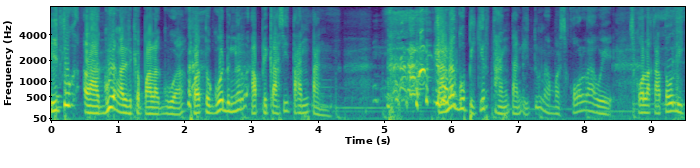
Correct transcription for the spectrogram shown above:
itu lagu yang ada di kepala gua waktu gua denger aplikasi Tantan. karena gue pikir Tantan itu nama sekolah we. Sekolah Katolik.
